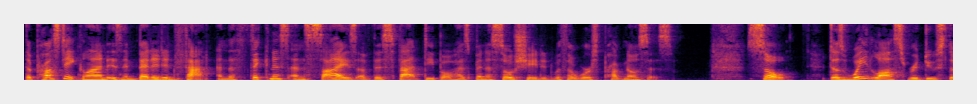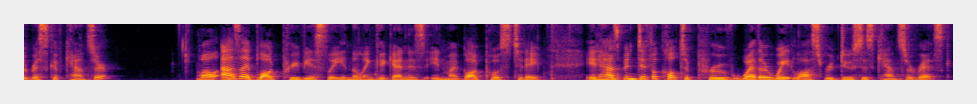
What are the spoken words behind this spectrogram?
The prostate gland is embedded in fat, and the thickness and size of this fat depot has been associated with a worse prognosis. So, does weight loss reduce the risk of cancer? Well, as I blogged previously, and the link again is in my blog post today, it has been difficult to prove whether weight loss reduces cancer risk.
